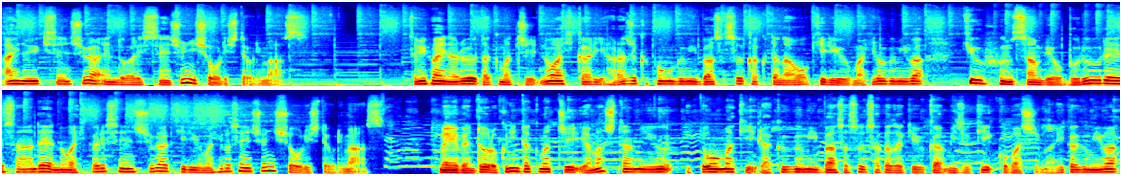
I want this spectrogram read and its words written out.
愛の雪選手が遠藤有栖選手に勝利しております。セミファイナルタッグマッチ、ノア光、原宿ポン組 VS 角田直、桐生真宙組は9分3秒ブルーレーサーでノア光選手が桐生真宙選手に勝利しております。メインイベント6人タッグマッチ、山下美優、伊藤真希、楽組 VS 坂崎優香、水木、小橋まりか組は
